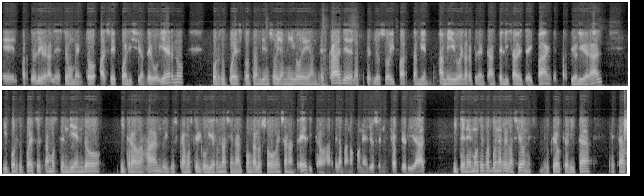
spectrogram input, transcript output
El Partido Liberal en este momento hace coalición de gobierno. Por supuesto, también soy amigo de Andrés Calle. De la, yo soy también amigo de la representante Elizabeth J. Pang del Partido Liberal. Y por supuesto, estamos tendiendo y trabajando y buscamos que el gobierno nacional ponga los ojos en San Andrés y trabajar de la mano con ellos es nuestra prioridad. Y tenemos esas buenas relaciones. Yo creo que ahorita estamos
